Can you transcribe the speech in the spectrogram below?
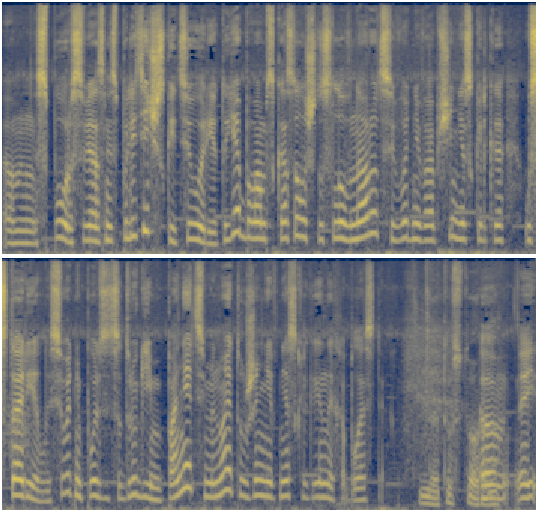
эм, спор, связанный с политической теорией, то я бы вам сказала, что слово «народ» сегодня вообще несколько устарело. Сегодня пользуется другими понятиями, но это уже не в несколько иных областях. Да, это сторону. Эм, э,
